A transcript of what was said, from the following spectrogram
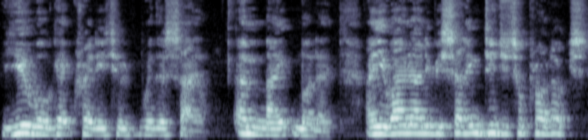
you will get credited with a sale and make money. And you won't only be selling digital products,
